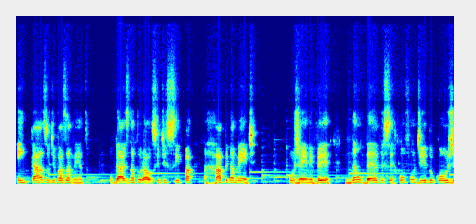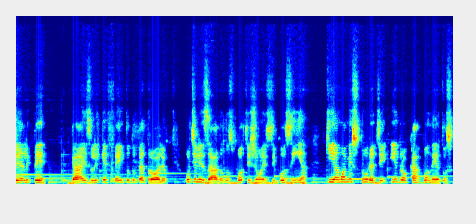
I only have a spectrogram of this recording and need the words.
em caso de vazamento, o gás natural se dissipa rapidamente. O GNV não deve ser confundido com o GLP, gás liquefeito do petróleo utilizado nos botijões de cozinha, que é uma mistura de hidrocarbonetos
